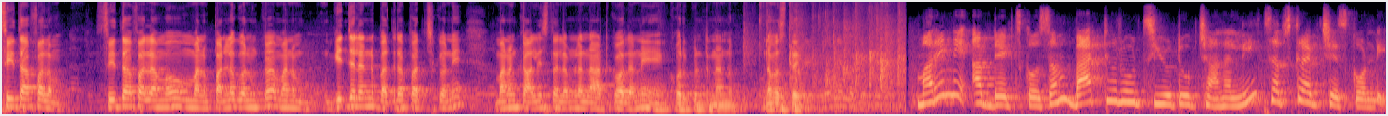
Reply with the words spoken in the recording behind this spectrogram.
సీతాఫలం. సీతాఫలము మనం పండ్లు కొనుక మనం గింజలన్నీ భద్రపరచుకొని మనం ఖాళీ స్థలంలో నాటుకోవాలని కోరుకుంటున్నాను. నమస్తే. మరిన్ని అప్డేట్స్ కోసం బ్యాక్ టు రూట్స్ యూట్యూబ్ ఛానల్ని సబ్స్క్రైబ్ చేసుకోండి.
